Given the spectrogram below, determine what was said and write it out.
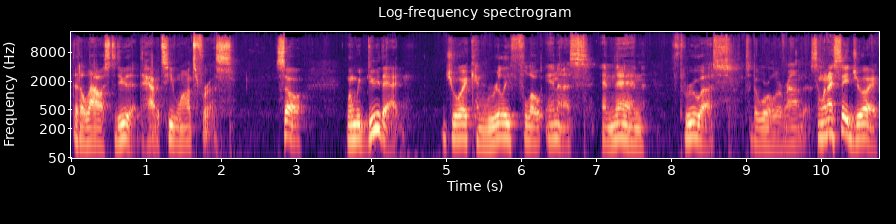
that allow us to do that, the habits He wants for us. So, when we do that, joy can really flow in us and then through us to the world around us. And when I say joy,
